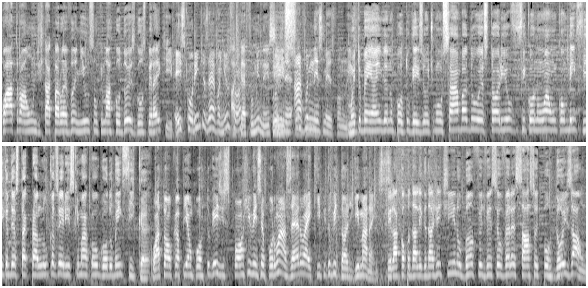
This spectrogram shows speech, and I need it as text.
4 a 1 destaque para o Evanilson, que marcou dois gols pela equipe. Ex-Corinthians é Evanilson? Acho que é Fluminense. Fluminense. Ah, Fluminense mesmo. Fluminense. Muito bem, ainda no português, no último sábado, o Estoril ficou no 1x1 com o Benfica. Destaque para Lucas Eris, que marcou o gol do Benfica. O atual campeão português de esporte venceu por 1x0 a equipe do Vitória de Guimarães. Pela Copa da Liga da Argentina, o Banfield venceu o Vélez Sarsfield por 2 a 1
